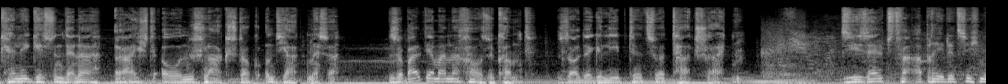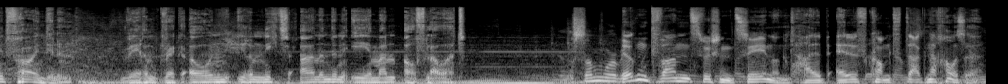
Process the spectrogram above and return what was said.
Kelly Gissendenner reicht Owen Schlagstock und Jagdmesser. Sobald der Mann nach Hause kommt, soll der Geliebte zur Tat schreiten. Sie selbst verabredet sich mit Freundinnen, während Greg Owen ihrem nichtsahnenden Ehemann auflauert. Irgendwann zwischen zehn und halb elf kommt Doug nach Hause.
